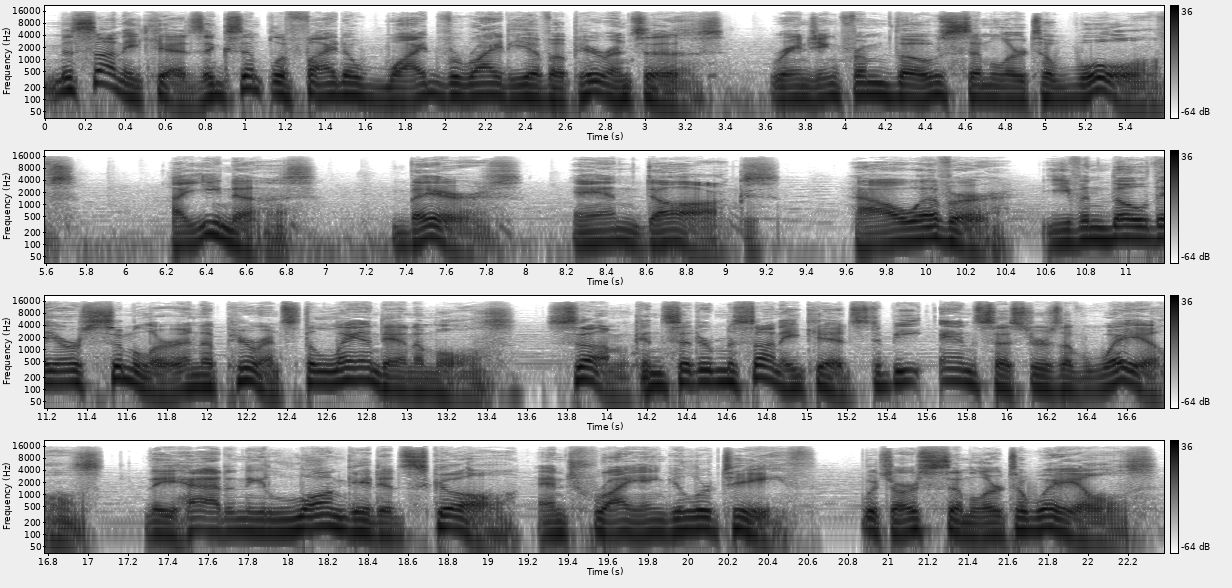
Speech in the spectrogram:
Mesonychids exemplified a wide variety of appearances, ranging from those similar to wolves, hyenas, bears, and dogs. However, even though they are similar in appearance to land animals, some consider Mesonychids to be ancestors of whales. They had an elongated skull and triangular teeth, which are similar to whales.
